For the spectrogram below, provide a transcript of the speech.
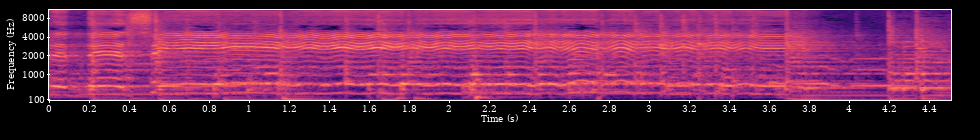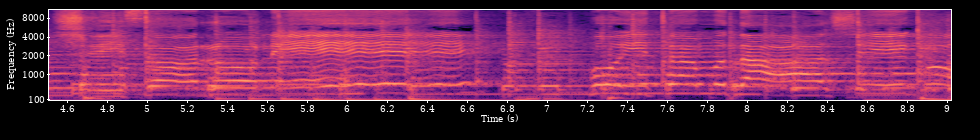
মনের দেশি। সেই চরণে হইতাম দাসী গো।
